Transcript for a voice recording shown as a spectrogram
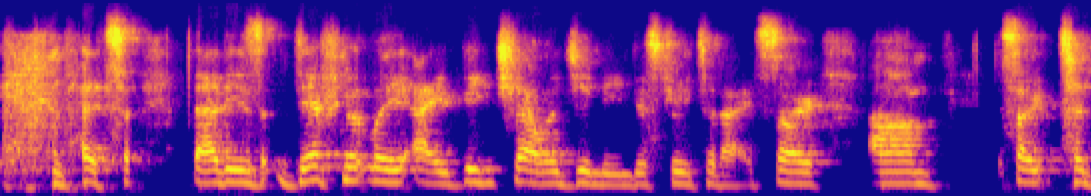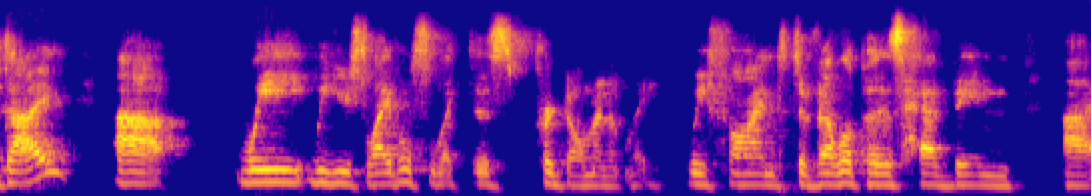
That's that is definitely a big challenge in the industry today. So um, so today. Uh, we, we use label selectors predominantly. We find developers have been uh,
